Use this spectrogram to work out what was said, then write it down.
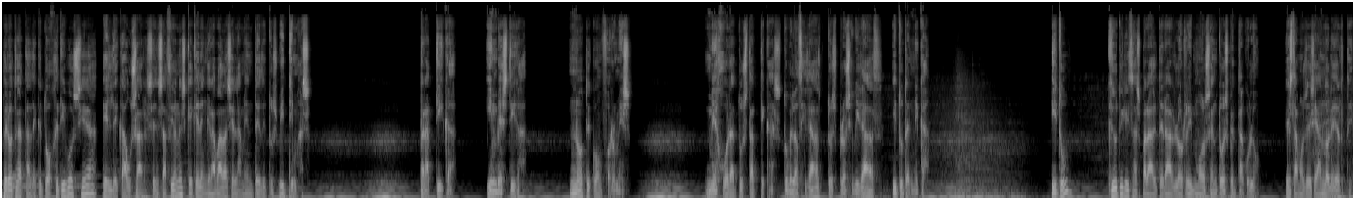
pero trata de que tu objetivo sea el de causar sensaciones que queden grabadas en la mente de tus víctimas. Practica, investiga, no te conformes. Mejora tus tácticas, tu velocidad, tu explosividad y tu técnica. ¿Y tú? ¿Qué utilizas para alterar los ritmos en tu espectáculo? Estamos deseando leerte.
